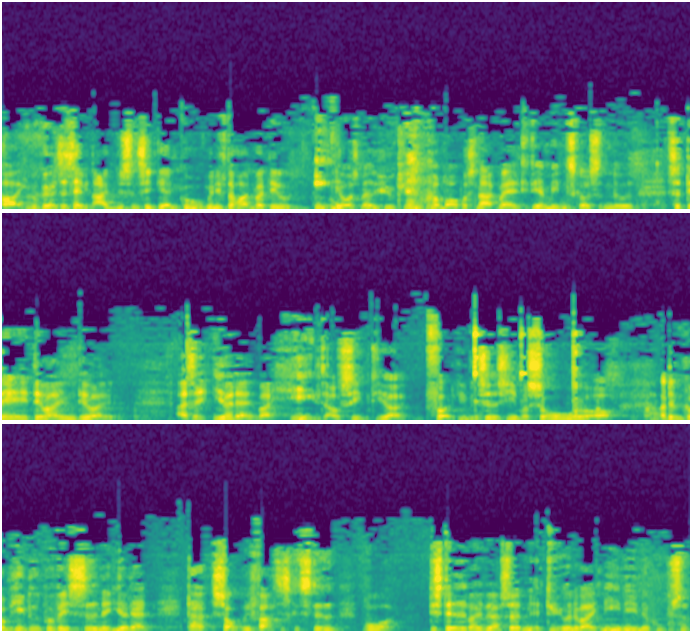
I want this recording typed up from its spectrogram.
Og i begyndelsen sagde vi, nej, vi vil sådan set gerne gå, men efterhånden var det jo egentlig også meget hyggeligt at komme op og snakke med alle de der mennesker og sådan noget. Så det, det var en, det var, altså Irland var helt afsindig, og folk inviterede os hjem og sove, og, og da vi kom helt ud på vestsiden af Irland, der sov vi faktisk et sted, hvor det stadig var, var sådan, at dyrene var i den ene ende af huset,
